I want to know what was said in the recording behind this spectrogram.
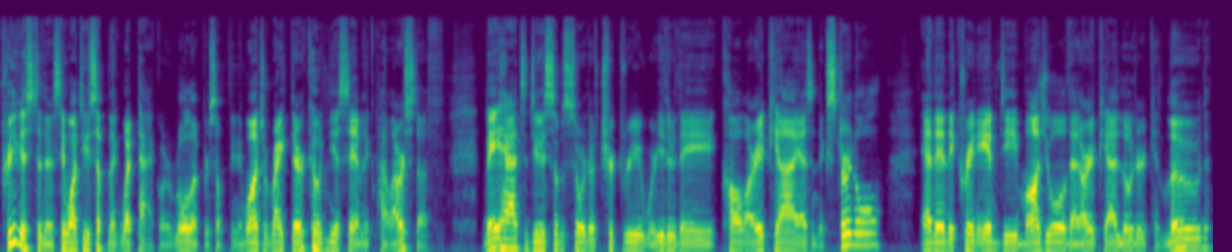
previous to this, they wanted to use something like Webpack or Rollup or something. They wanted to write their code in ESM and compile our stuff. They had to do some sort of trickery where either they call our API as an external and then they create an AMD module that our API loader can load.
